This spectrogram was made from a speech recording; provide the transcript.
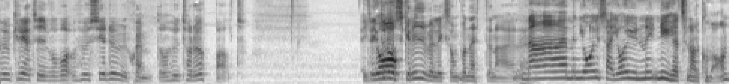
hur kreativ och vad, hur ser du skämt och hur tar du upp allt? Sitter du och skriver liksom på nätterna eller? Nej, men jag är ju så här, jag är ju ny- nyhetsnarkoman.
